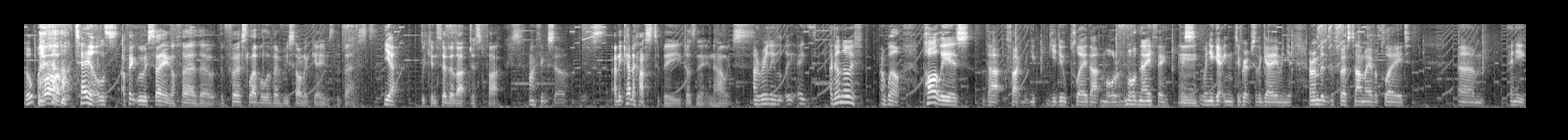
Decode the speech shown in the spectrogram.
Oh, tails! I think we were saying off air though, the first level of every Sonic game is the best. Yeah, We consider that just facts. I think so. It's, And it kind of has to be, doesn't it, in how it's. I really, it, I don't know if, uh, well, partly is that fact that you you do play that more more than anything because when you're getting to grips with the game and you, I remember the first time I ever played um, any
